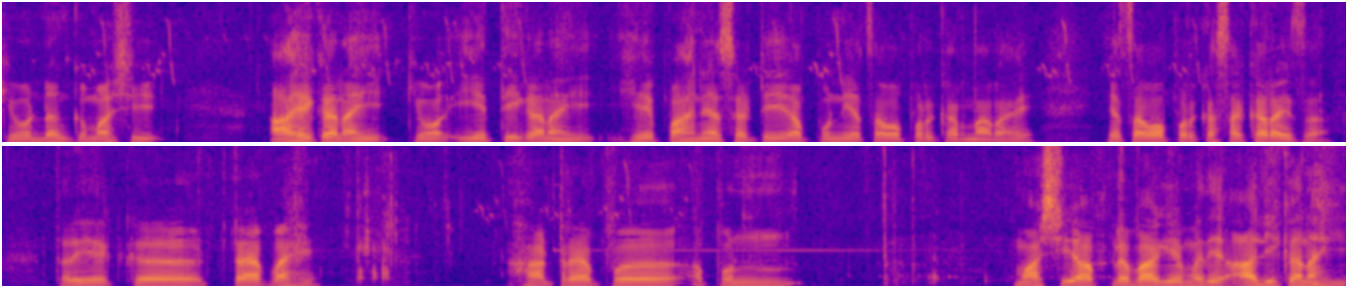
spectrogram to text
किंवा डंकमाशी आहे का नाही किंवा येते का नाही हे पाहण्यासाठी आपण याचा वापर करणार आहे. याचा वापर कसा करायचा? तर एक ट्रॅप आहे. हा ट्रॅप आपण माशी आपल्या बागेमध्ये आली का नाही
